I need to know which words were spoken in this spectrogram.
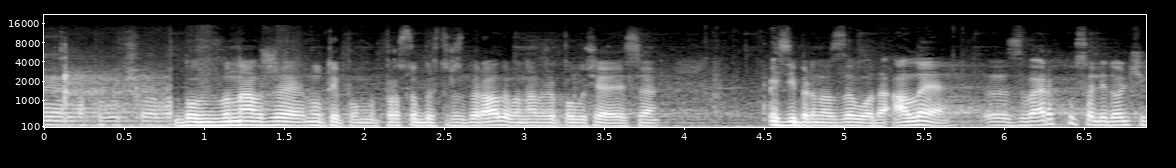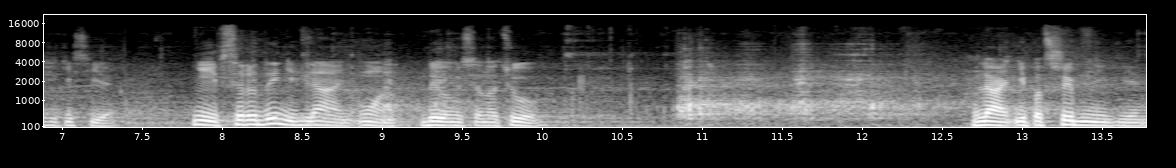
мабуть, получила. Бо вона вже, ну, типу, ми просто швидко збирали, вона вже, виходить, зібрана з заводу. Але е, зверху солідольчик якийсь є. Ні, всередині глянь, он, дивимося на цю. Глянь, і подшипники.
